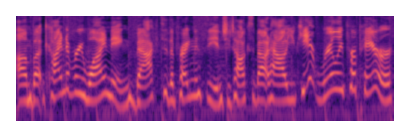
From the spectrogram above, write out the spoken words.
Um, but kind of rewinding back to the pregnancy and she talks about how you can't really prepare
